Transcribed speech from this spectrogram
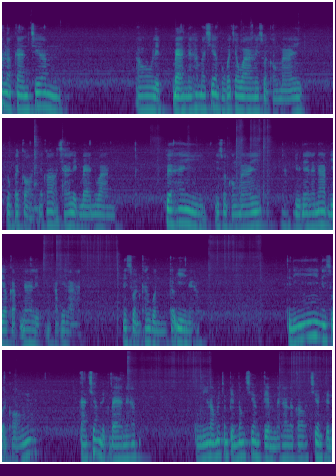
สำหรับการเชื่อมเอาเหล็กแบนนะครับมาเชื่อมผมก็จะวางในส่วนของไม้ลงไปก่อน แล้วก็ใช้เหล็กแบนวาง เพื่อให้ในส่วนของไม้อยู่ในระนาบเดียวกับหน้าเหล็กนะครับเวลาในส่วนข้างบนเก้าอี้นะครับ ทีนี้ในส่วนของการเชื่อมเหล็กแบนนะครับ ตรงนี้เราไม่จำเป็นต้องเชื่อมเต็มนะครับ แล้วก็เชื่อมเป็น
